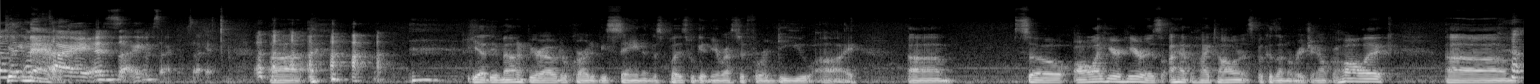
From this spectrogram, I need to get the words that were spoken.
know, Get like, mad. I'm sorry. I'm sorry. I'm sorry. I'm sorry. Uh, yeah, the amount of beer I would require to be sane in this place would get me arrested for a DUI. Um, so all I hear here is I have a high tolerance because I'm a raging alcoholic. Um,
